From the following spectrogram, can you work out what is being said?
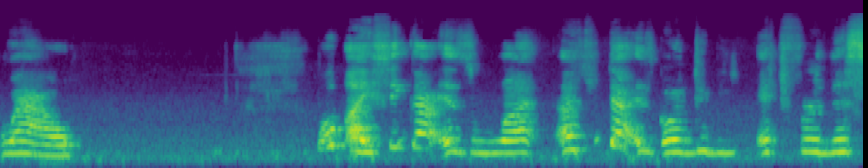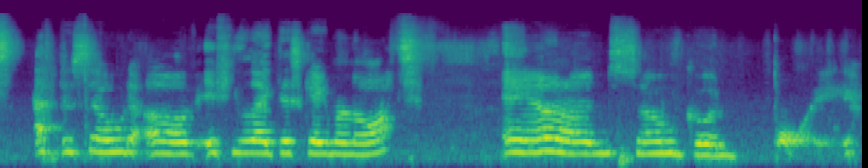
Wow. Well, I think that is what I think that is going to be it for this episode of if you like this game or not. And so good boy.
